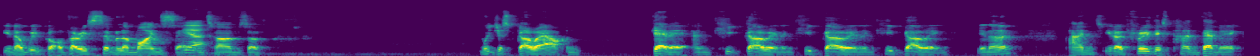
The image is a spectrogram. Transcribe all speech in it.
you know, we've got a very similar mindset Yeah. in terms of we just go out and get it and keep going and keep going and keep going, you know? And, you know, through this pandemic,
